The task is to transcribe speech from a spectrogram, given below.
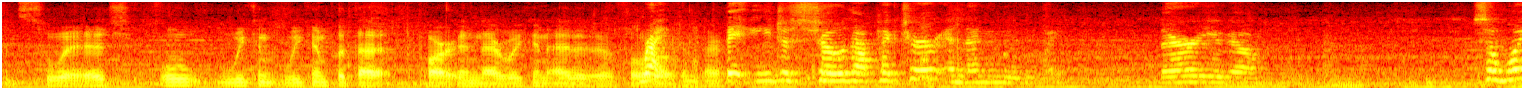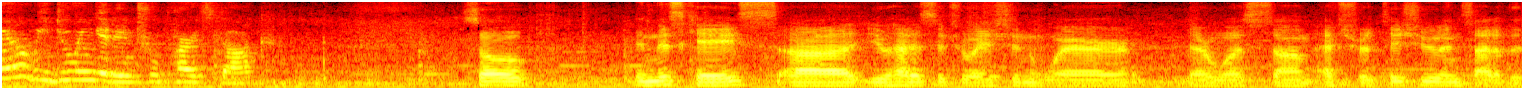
could switch. Well, we can we can put that part in there. We can edit a photo Right. in there. But you just show that picture and then you move away. There you go. So why are we doing it in two parts, Doc? So, in this case, uh, you had a situation where there was some extra tissue inside of the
